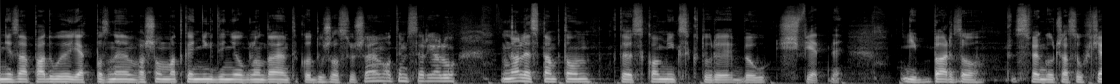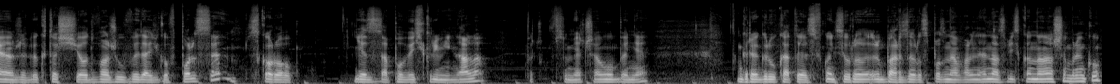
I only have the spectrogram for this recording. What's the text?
nie zapadły. Jak poznałem waszą matkę nigdy nie oglądałem, tylko dużo słyszałem o tym serialu. No ale Stampton to jest komiks, który był świetny i bardzo swego czasu chciałem, żeby ktoś się odważył wydać go w Polsce, skoro jest zapowiedź kryminala, to w sumie czemu by nie. Greg Ruka to jest w końcu bardzo rozpoznawalne nazwisko na naszym rynku.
